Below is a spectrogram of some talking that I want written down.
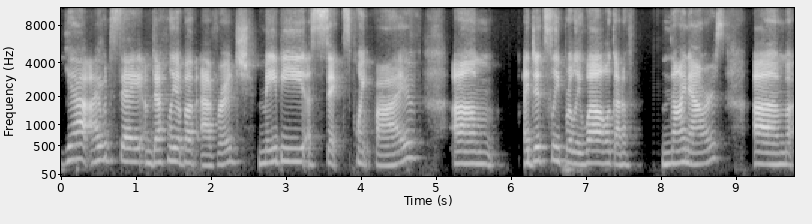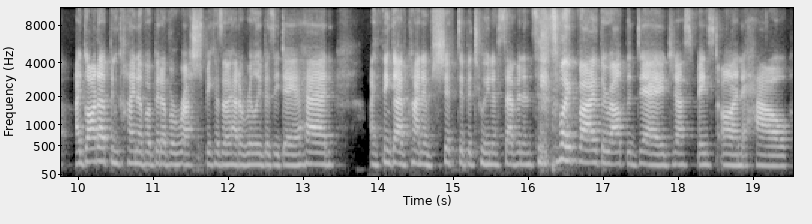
Yeah, I would say I'm definitely above average, maybe a 6.5. Um, I did sleep really well, I got a nine hours. Um, I got up in kind of a bit of a rush because I had a really busy day ahead. I think I've kind of shifted between a seven and 6.5 throughout the day, just based on how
